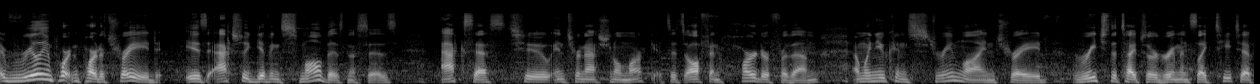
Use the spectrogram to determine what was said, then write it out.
A really important part of trade is actually giving small businesses access to international markets. It's often harder for them, and when you can streamline trade, reach the types of agreements like TTIP,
